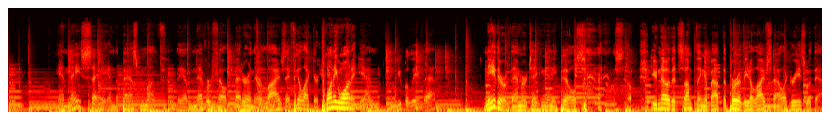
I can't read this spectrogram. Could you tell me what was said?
And they say in the past month, they have never felt better in their lives. They feel like they're 21 again. You believe that? Neither of them are taking any pills. so you know that something about the Pura Vida lifestyle agrees with them.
